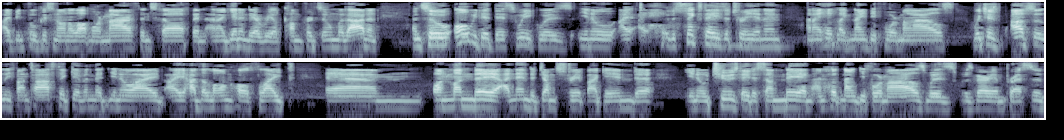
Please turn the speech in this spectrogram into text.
I've been focusing on a lot more marathon stuff and, and I get into a real comfort zone with that. And, and so all we did this week was, you know, I, I it was six days of training and I hit like 94 miles, which is absolutely fantastic given that, you know, I, I had the long haul flight, um, on Monday and then to jump straight back into you know, Tuesday to Sunday and, and hit 94 miles was, was very impressive.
